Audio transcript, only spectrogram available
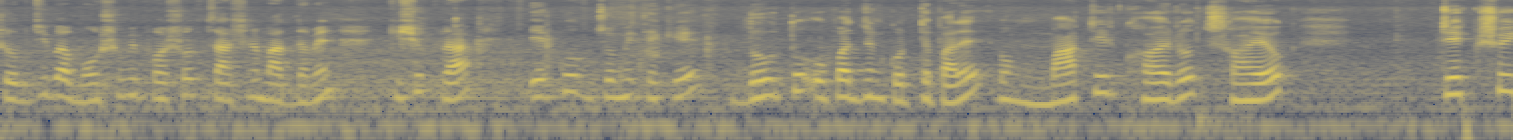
সবজি বা মৌসুমি ফসল চাষের মাধ্যমে কৃষকরা একক জমি থেকে দ্বৈত উপার্জন করতে পারে এবং মাটির ক্ষয়রোধ সহায়ক টেকসই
